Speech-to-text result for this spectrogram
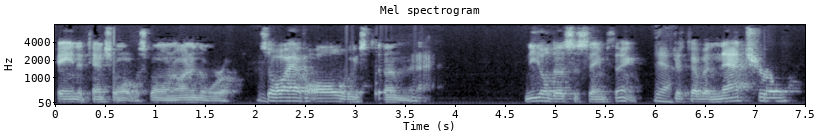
paying attention to what was going on in the world. So I have always done that. Neil does the same thing. Yeah. Just have a natural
